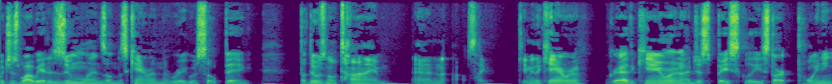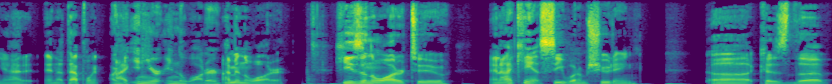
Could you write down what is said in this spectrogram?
which is why we had a zoom lens on this camera and the rig was so big but there was no time and i was like give me the camera grab the camera and i just basically start pointing at it and at that point are i you in your in the water? I'm in the water. He's in the water too, and I can't see what I'm shooting because the,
